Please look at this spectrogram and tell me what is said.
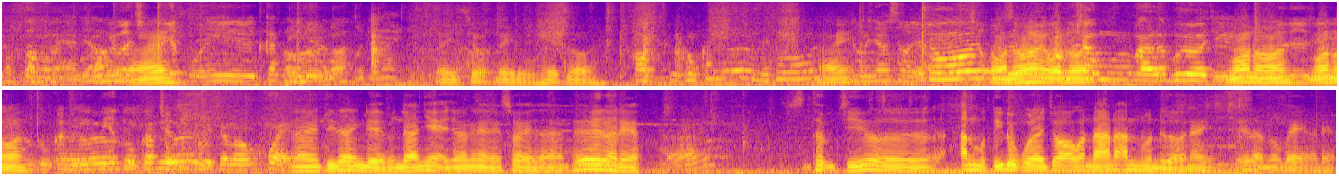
Sắp xong rồi mẹ đéo. Nhưng mà trực tiếp cắt đi Ờ, được cái này đây chốt đầy đủ hết rồi. Không không cắt nữa thế thôi. Đấy. Rồi nhá thế này thôi Ổn rồi, ổn rồi. trồng vào là vừa chứ. Ngon rồi ngon rồi. không cắt nữa tiếp không thì cắt nữa để cho nó khỏe. Đây tí nữa anh để mình đá nhẹ cho cái này nó xoay ra. Thế là đẹp. Đấy. Thậm chí là ăn một tí đục vào đây cho con đá nó ăn một nửa này. Thế là nó bè là đẹp.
